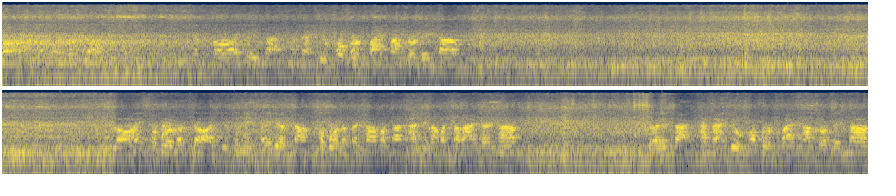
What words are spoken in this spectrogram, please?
ร้อยขบวนรถจอดเรียบร้อยโดยสารขนาดอยู่ข้างบนป้ายข้ามรถเลย ครับร้อยขบวนรถจอดอยู่สนิทไม่เดินตามขบวนรถนะครับเพราะท่านอาจจะรับอันตรายได้ครับ โดยสารขนาดอยู่ข้างบนป้ายข้ามรถเลยครับ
